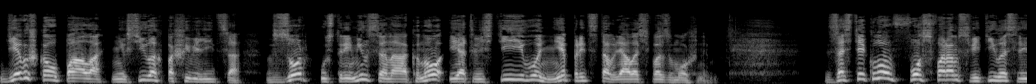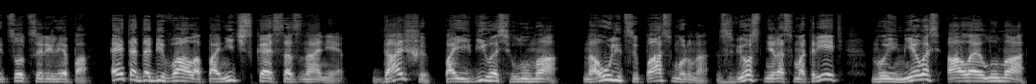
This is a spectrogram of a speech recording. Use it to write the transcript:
Девушка упала, не в силах пошевелиться. Взор устремился на окно, и отвести его не представлялось возможным. За стеклом фосфором светилось лицо Церелепа. Это добивало паническое сознание. Дальше появилась луна. На улице пасмурно, звезд не рассмотреть, но имелась алая луна,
